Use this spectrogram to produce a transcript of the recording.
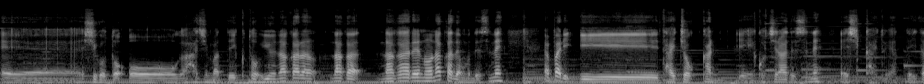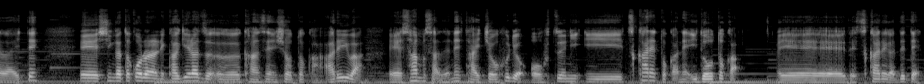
えー、仕事が始まっていくという中中流れの中でもですね、やっぱり、体調管理、えー、こちらですね、しっかりとやっていただいて、えー、新型コロナに限らず、感染症とか、あるいは、えー、寒さでね、体調不良、普通に疲れとかね、移動とか、えー、で疲れが出て、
